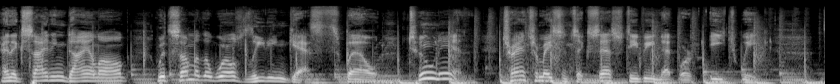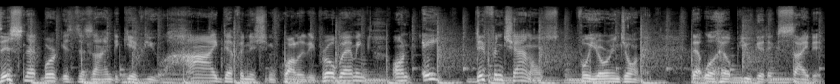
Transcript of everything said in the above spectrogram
and exciting dialogue with some of the world's leading guests? Well, tune in Transformation Success TV Network each week. This network is designed to give you high definition quality programming on eight different channels for your enjoyment that will help you get excited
